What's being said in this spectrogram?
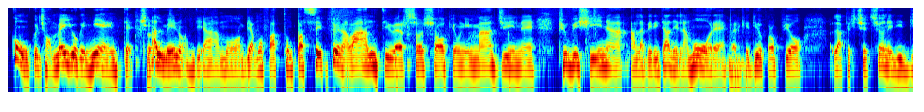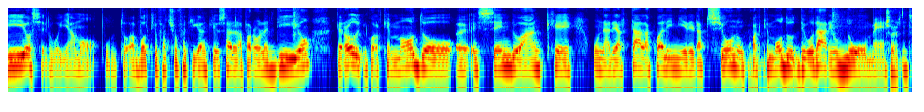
comunque diciamo, meglio che niente, certo. almeno andiamo, abbiamo fatto un passetto in avanti verso ciò che è un'immagine più vicina alla verità dell'amore, perché mm. Dio proprio la percezione di Dio, se lo vogliamo appunto, a volte io faccio fatica anche a usare la parola Dio, però in qualche modo eh, essendo anche una realtà alla quale mi relaziono, in qualche mm. modo devo dare un nome. Certo.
